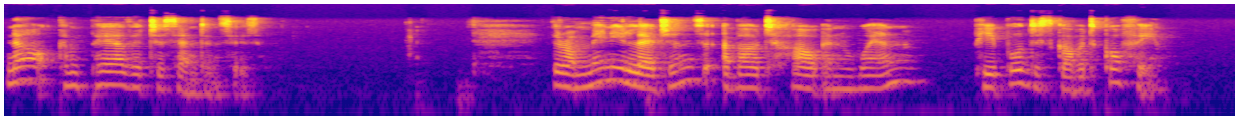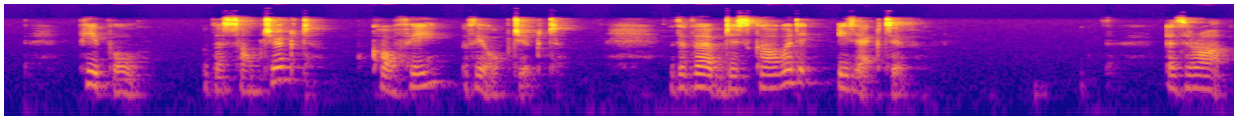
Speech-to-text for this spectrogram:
Now compare the two sentences. There are many legends about how and when people discovered coffee. People, the subject, coffee, the object. The verb discovered is active. There are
